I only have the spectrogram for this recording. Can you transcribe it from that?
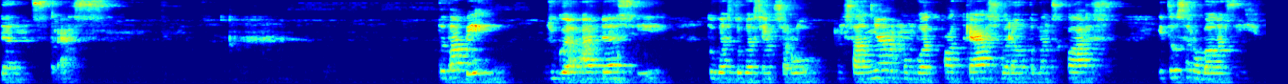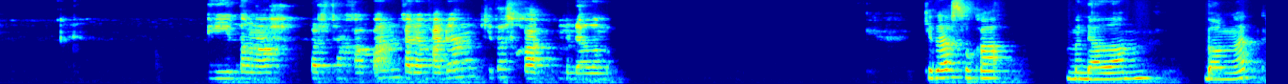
dan stres. Tetapi juga ada sih tugas-tugas yang seru. Misalnya membuat podcast bareng teman sekelas. Itu seru banget sih. Di tengah percakapan, kadang-kadang kita suka mendalam. Kita suka mendalam banget.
